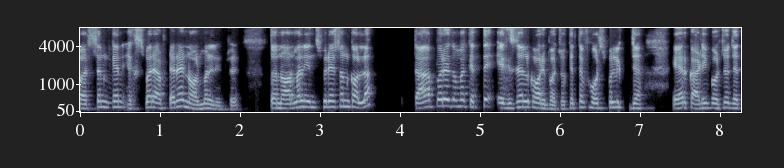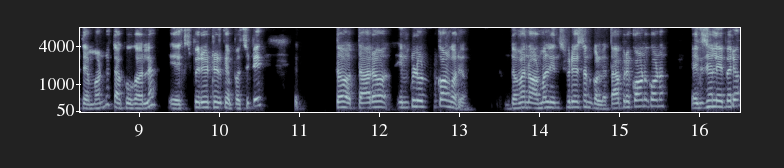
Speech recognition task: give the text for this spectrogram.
person can expire after a normal ତ ନର୍ମାଲ ଇନ୍ସପିରେସନ କଲ ତାପରେ ତମେ କେତେ ଏକ୍ସେଲ କରିପାରୁଛ କେତେ ଫୋର୍ସଫୁଲି ଏୟାର କାଢି ପାରୁଛ ଯେତେ ଏମାଉଣ୍ଟ ତାକୁ କହିଲା ଏକ୍ସପିରେଟୋରୀ କ୍ୟାପାସିଟି ତ ତାର ଇନକ୍ଲୁଡ କଣ କରିବ ତମେ ନର୍ମାଲ ଇନ୍ସପିରେସନ କଲ ତାପରେ କଣ କଣ ଏକ୍ସେଲ ହେଇପାରିବ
